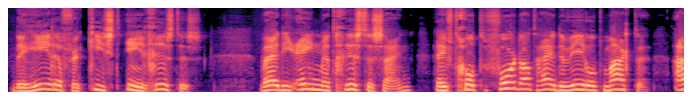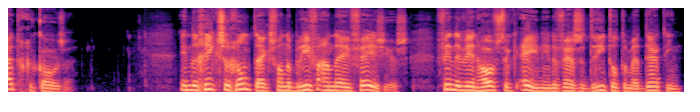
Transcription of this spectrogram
De Heere verkiest in Christus. Wij die één met Christus zijn, heeft God voordat hij de wereld maakte uitgekozen. In de Griekse grondtekst van de brief aan de Efeziërs vinden we in hoofdstuk 1 in de versen 3 tot en met 13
